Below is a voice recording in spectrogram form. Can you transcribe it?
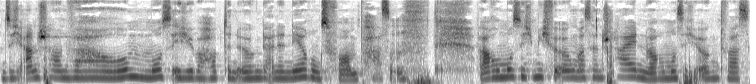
und sich anschauen, warum muss ich überhaupt in irgendeine Ernährungsform passen? Warum muss ich mich für irgendwas entscheiden? Warum muss ich irgendwas,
